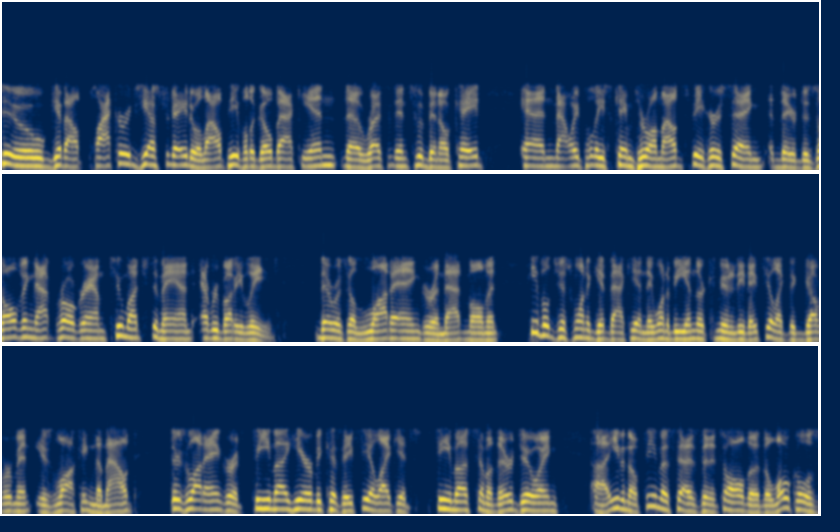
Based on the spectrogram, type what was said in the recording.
to give out placards yesterday to allow people to go back in, the residents who had been okayed. And Maui police came through on loudspeakers saying they're dissolving that program, too much demand, everybody leave. There was a lot of anger in that moment. People just want to get back in. They want to be in their community. They feel like the government is locking them out. There's a lot of anger at FEMA here because they feel like it's FEMA, some of their doing, uh, even though FEMA says that it's all the, the locals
